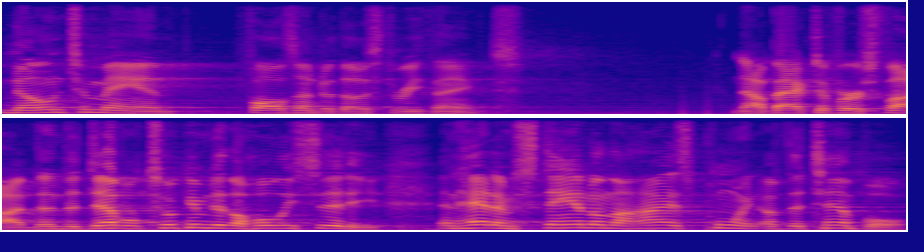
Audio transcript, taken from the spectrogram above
known to man falls under those three things. Now back to verse 5. Then the devil took him to the holy city and had him stand on the highest point of the temple.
